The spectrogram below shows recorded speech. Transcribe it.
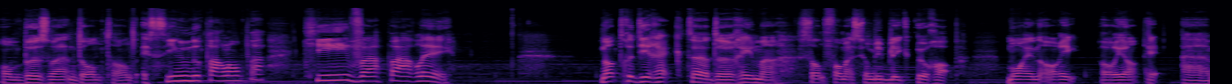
ont besoin d'entendre. Et si nous ne parlons pas, qui va parler? Notre directeur de REMA, Centre de formation biblique Europe, Moyen-Orient euh,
